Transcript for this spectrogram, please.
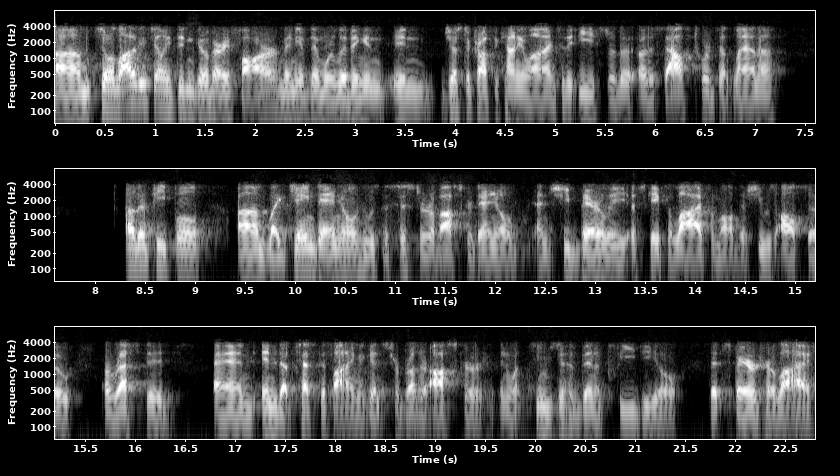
um, so a lot of these families didn't go very far. Many of them were living in, in just across the county line to the east or the, or the south towards Atlanta. Other people, um, like Jane Daniel, who was the sister of Oscar Daniel, and she barely escaped alive from all this. She was also arrested and ended up testifying against her brother Oscar in what seems to have been a plea deal that spared her life.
